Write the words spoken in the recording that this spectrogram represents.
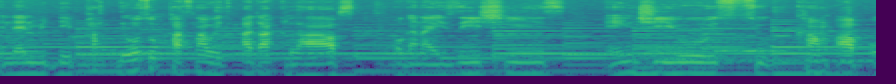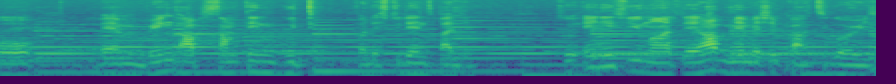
and then they they also partner with other clubs, organizations, NGOs to come up or um, bring up something good for the students' body. So Aaenics UMAT, they have membership categories.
